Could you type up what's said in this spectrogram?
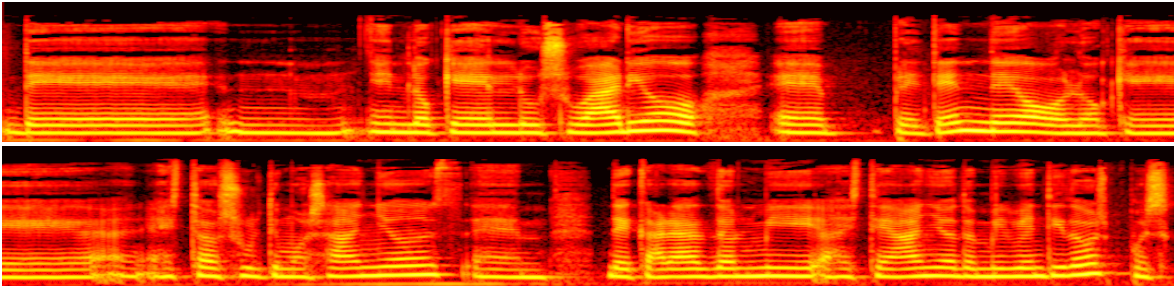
de, mm, en lo que el usuario eh, pretende o lo que estos últimos años em, de cara a, este año 2022 pues,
